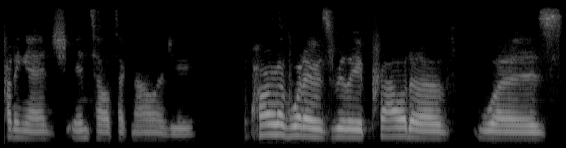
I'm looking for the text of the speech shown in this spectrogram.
cutting edge Intel technology. Part of what I was really proud of was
